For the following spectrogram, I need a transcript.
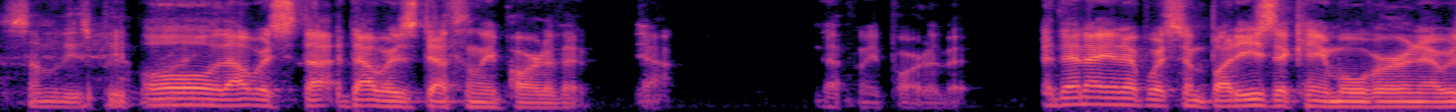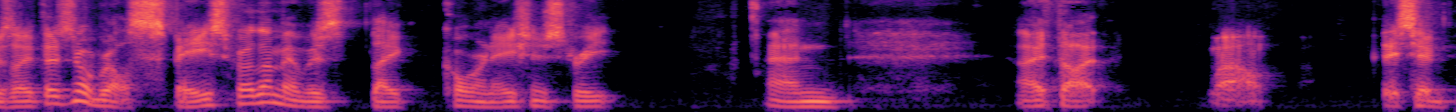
Some of these people. Oh, that was that that was definitely part of it. Yeah. Definitely part of it. And then I ended up with some buddies that came over and I was like, there's no real space for them. It was like Coronation Street. And I thought, well, they said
